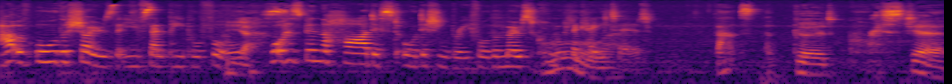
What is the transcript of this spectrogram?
out of all the shows that you've sent people for, Yes. what has been the hardest audition brief or the most complicated? That's a good question.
